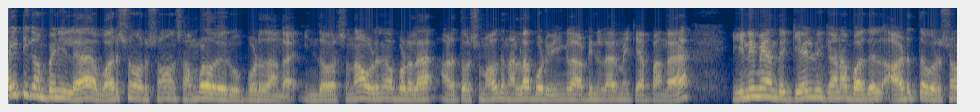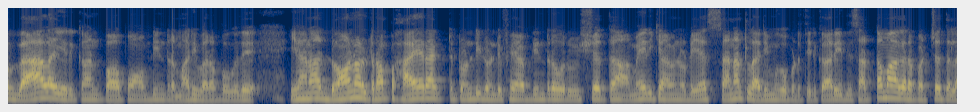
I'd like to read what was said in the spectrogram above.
ஐடி கம்பெனியில் வருஷம் வருஷம் சம்பள உயர்வு போடுதாங்க. இந்த வருஷம் தான் ஒழுங்காக போடலை அடுத்த வருஷமாவது நல்லா போடுவீங்களா அப்படின்னு எல்லாருமே கேட்பாங்க. இனிமே அந்த கேள்விக்கான பதில் அடுத்த வருஷம் வேலை இருக்கான்னு பார்ப்போம் அப்படின்ற மாதிரி வரப்போகுது. ஏன்னா Donald Trump hire act twenty twenty five அப்படின்ற ஒரு விஷயத்தை அமெரிக்காவினுடைய செனட்டில் அறிமுகப்படுத்தியிருக்காரு. இது சட்டமாகிற பட்சத்தில்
